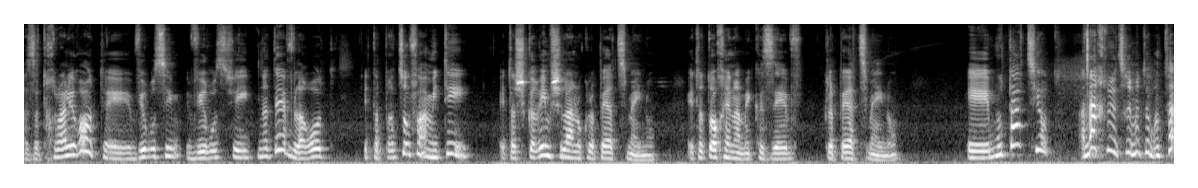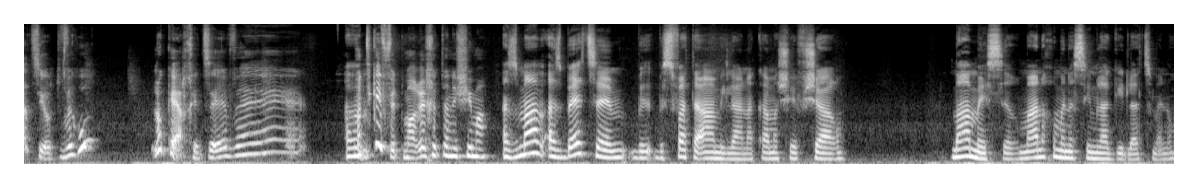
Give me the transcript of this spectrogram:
אז את יכולה לראות אה, וירוסים, וירוס שהתנדב להראות את הפרצוף האמיתי, את השקרים שלנו כלפי עצמנו, את התוכן המכזב כלפי עצמנו. אה, מוטציות. אנחנו יוצרים את המוטציות, והוא לוקח את זה ומתקיף את מערכת הנשימה. אז מה, אז בעצם, בשפת העם, אילנה, כמה שאפשר, מה המסר? מה אנחנו מנסים להגיד לעצמנו?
